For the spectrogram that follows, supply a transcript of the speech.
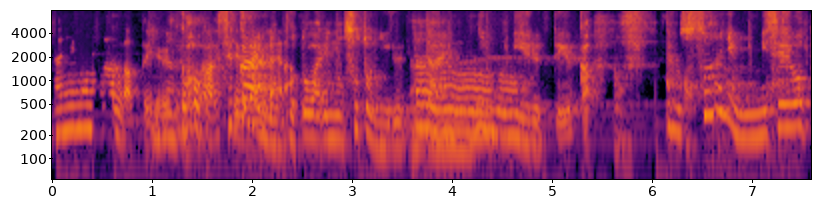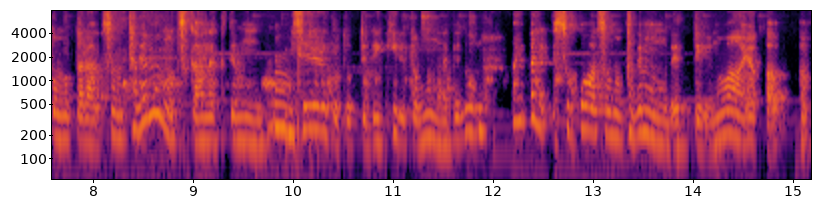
何者なんだとう。ん、いう。世界の断りの外にいるみたいに見えるっていうか。でもそういうふうに見せようと思ったらその食べ物を使わなくてもうん。見せれることってできると思うんだけど、まあやっぱりそこはその食べ物でっていうのはやっぱあ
